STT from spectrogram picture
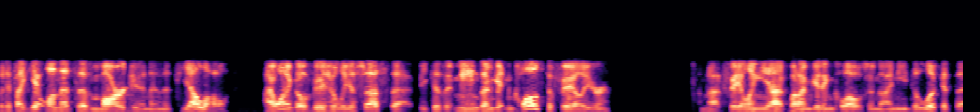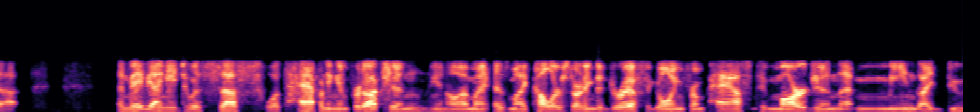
But if I get one that says margin and it's yellow, I want to go visually assess that because it means I'm getting close to failure. I'm not failing yet, but I'm getting close and I need to look at that. And maybe I need to assess what's happening in production. You know, as my color starting to drift, going from pass to margin, that means I do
